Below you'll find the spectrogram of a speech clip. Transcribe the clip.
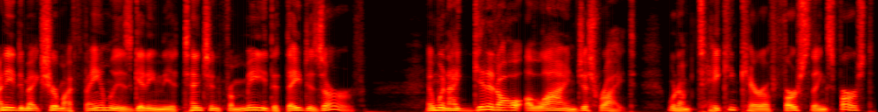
I need to make sure my family is getting the attention from me that they deserve. And when I get it all aligned just right, when I'm taking care of first things first,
